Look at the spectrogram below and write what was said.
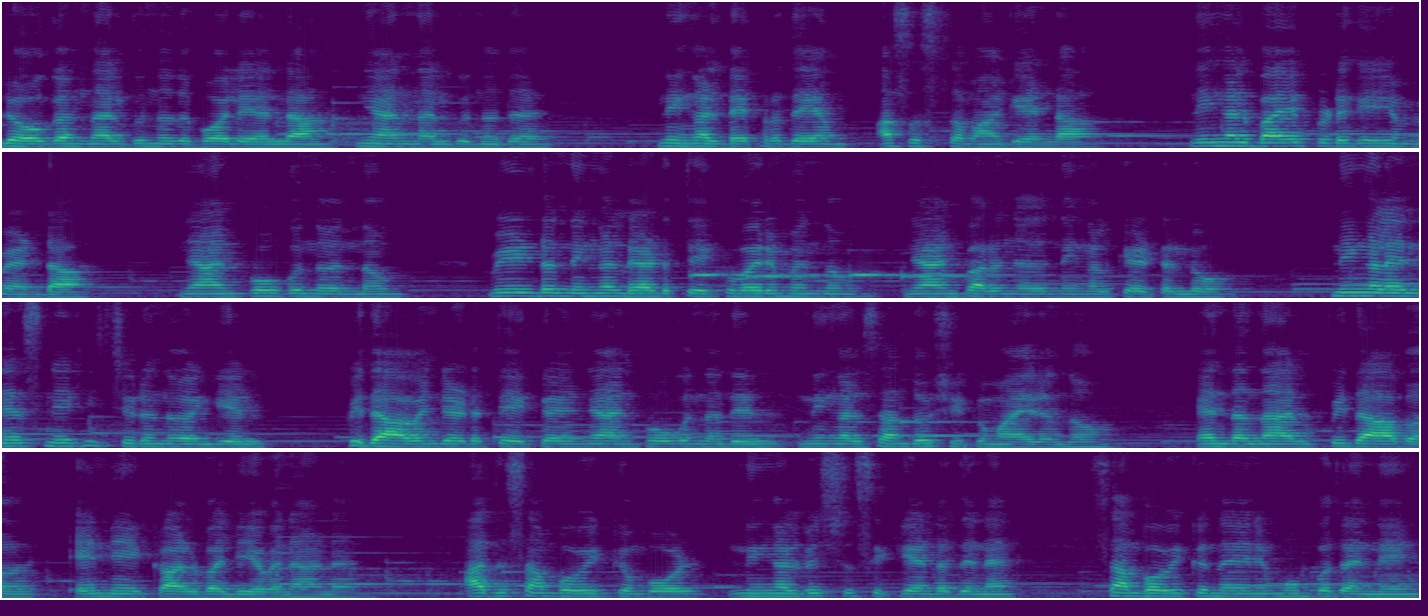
ലോകം നൽകുന്നത് പോലെയല്ല ഞാൻ നൽകുന്നത്. നിങ്ങളുടെ ഹൃദയം അസ്വസ്ഥമാകേണ്ട. നിങ്ങൾ ഭയപ്പെടുകയും വേണ്ട. ഞാൻ പോകുന്നുവെന്നും വീണ്ടും നിങ്ങളുടെ അടുത്തേക്ക് വരുമെന്നും ഞാൻ പറഞ്ഞത് നിങ്ങൾ കേട്ടല്ലോ. നിങ്ങൾ എന്നെ സ്നേഹിച്ചിരുന്നുവെങ്കിൽ പിതാവിന്റെ അടുത്തേക്ക് ഞാൻ പോകുന്നതിൽ നിങ്ങൾ സന്തോഷിക്കുമായിരുന്നു. എന്തെന്നാൽ പിതാവ് എന്നേക്കാൾ വലിയവനാണ്. അത് സംഭവിക്കുമ്പോൾ നിങ്ങൾ വിശ്വസിക്കേണ്ടതിന് സംഭവിക്കുന്നതിന് മുമ്പ് തന്നെ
